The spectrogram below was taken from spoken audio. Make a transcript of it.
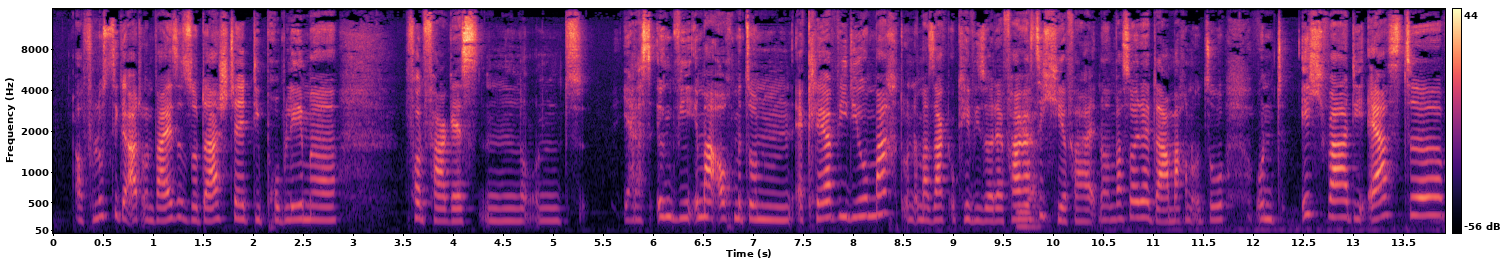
auf lustige Art und Weise so darstellt, die Probleme von Fahrgästen und ja, das irgendwie immer auch mit so einem Erklärvideo macht und immer sagt, okay, wie soll der Fahrgast yeah. sich hier verhalten und was soll der da machen und so. Und ich war die erste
